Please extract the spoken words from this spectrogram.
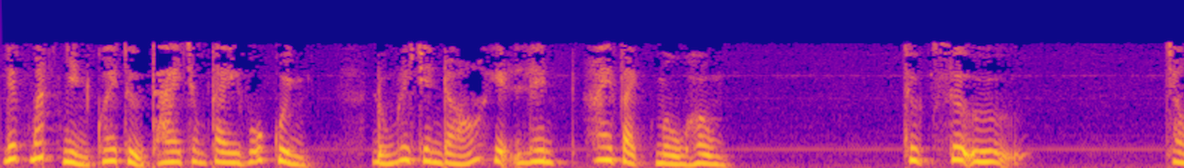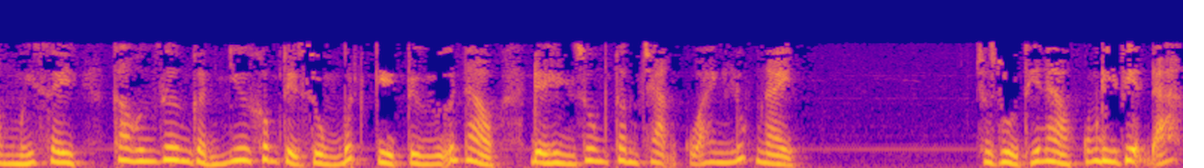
liếc mắt nhìn que thử thai trong tay Vũ Quỳnh. Đúng là trên đó hiện lên hai vạch màu hồng. Thực sự... Trong mấy giây, Cao Hướng Dương gần như không thể dùng bất kỳ từ ngữ nào để hình dung tâm trạng của anh lúc này. Cho dù thế nào cũng đi viện đã.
